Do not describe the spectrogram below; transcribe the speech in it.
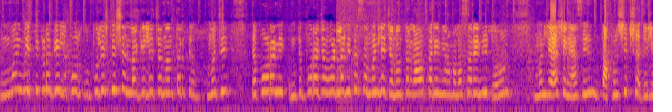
मग मी तिकडे गेले पोल- पोलीस स्टेशनला गेल्याच्यानंतर ते म्हणजे त्या पोराने त्या पोराच्या वडिलांनी तसं म्हणल्याच्या नंतर गावकऱ्यांनी आम्हाला सरांनी ठरवून म्हणले असे असे आपण शिक्षा दिली.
